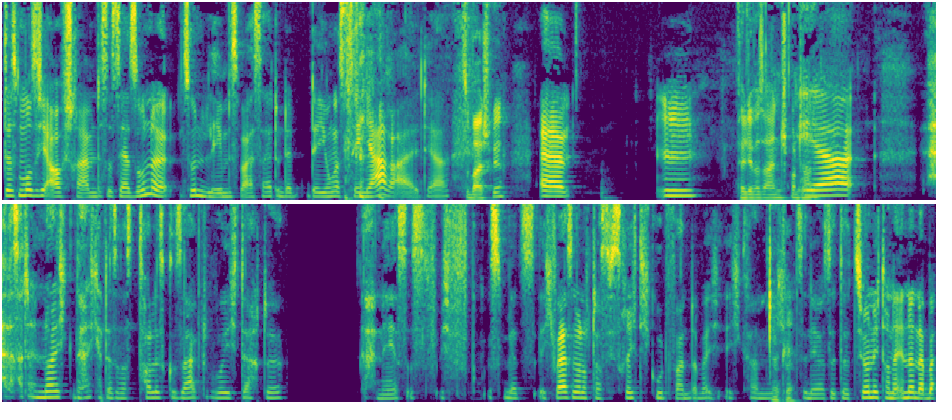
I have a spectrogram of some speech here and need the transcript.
das muss ich aufschreiben. Das ist ja so eine, so eine Lebensweisheit und der, der Junge ist zehn Jahre alt, ja. Zum Beispiel? Äh, mh, Fällt dir was ein spontan? Ja, das hat er neulich, neulich hat er so was Tolles gesagt, wo ich dachte, ach nee, es ist, ich, ist mir jetzt, ich weiß nur noch, dass ich es richtig gut fand, aber ich, ich kann mich okay. jetzt in der Situation nicht dran erinnern, aber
